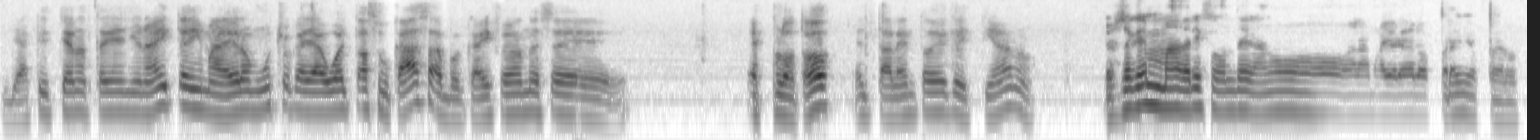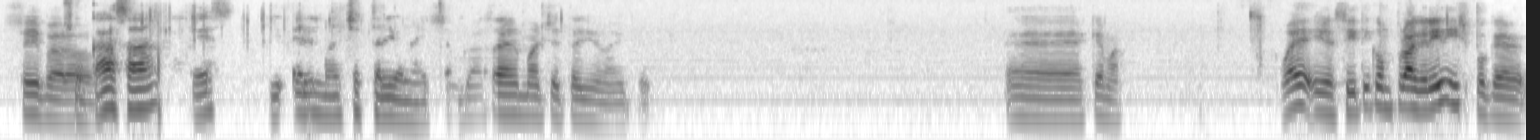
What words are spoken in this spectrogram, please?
ya Cristiano está en United y me alegro mucho que haya vuelto a su casa, porque ahí fue donde se explotó el talento de Cristiano. Yo sé que en Madrid fue donde ganó la mayoría de los premios, pero, Sí, pero su casa es el Manchester United. su casa es el Manchester United. Eh, ¿Qué más? Pues, y el City compró a Grealish porque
